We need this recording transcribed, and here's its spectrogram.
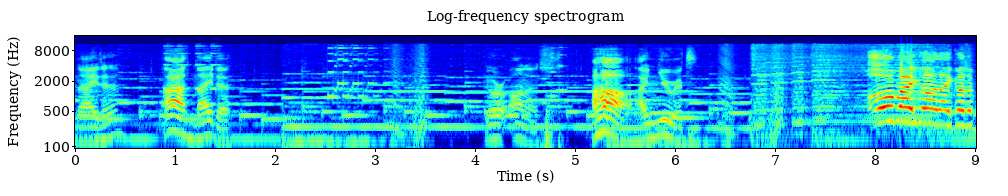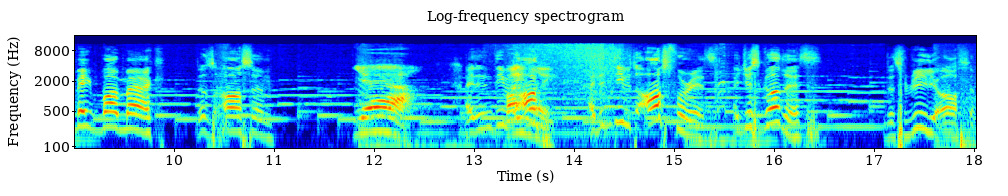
Neither. Ah, neither. You're honest. Aha, I knew it. Oh my god, I got a big bomb back. That's awesome. Yeah. I didn't even Finally. ask. I didn't even ask for it. I just got it. That's really awesome.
